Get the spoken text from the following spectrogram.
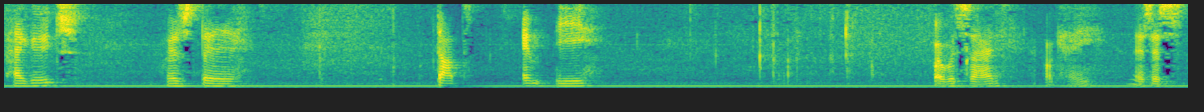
package with the dot me website okay. This is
